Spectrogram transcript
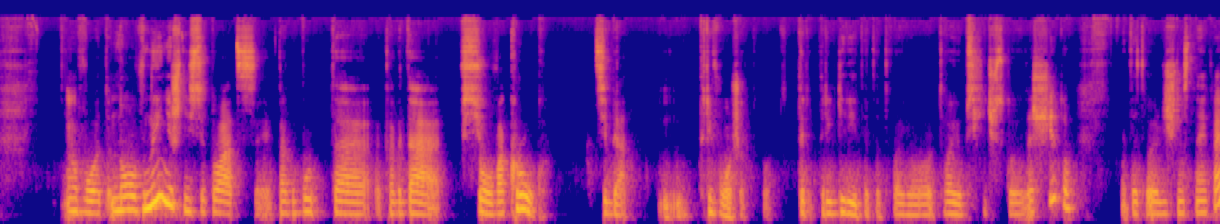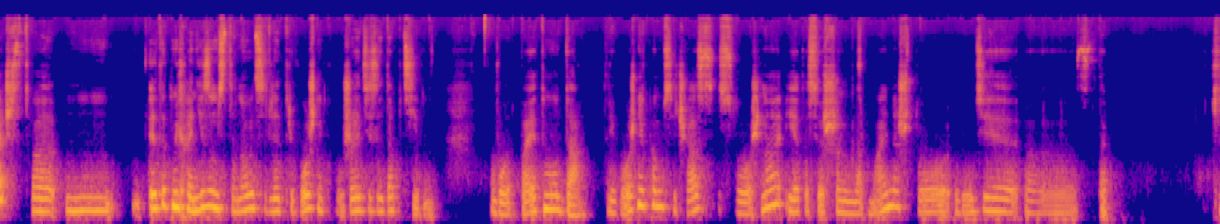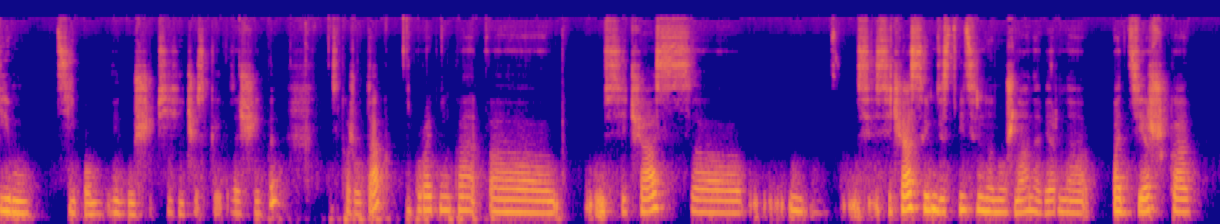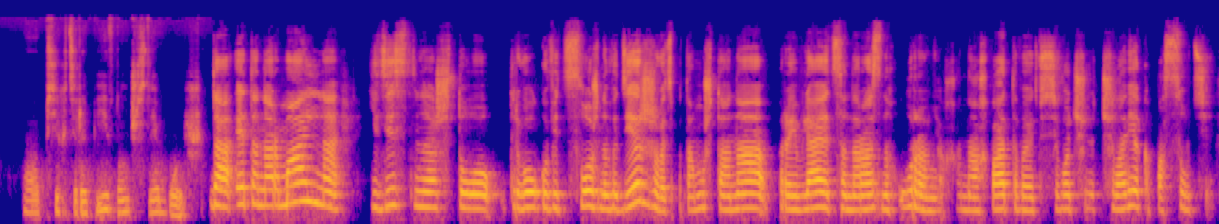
Вот. Но в нынешней ситуации, как будто когда все вокруг тебя тревожит, вот, триггерит это твою, твою психическую защиту, это твое личностное качество, этот механизм становится для тревожника уже дезадаптивным. Вот, поэтому да, тревожникам сейчас сложно, и это совершенно нормально, что люди э, с таким типом ведущей психической защиты, скажу так аккуратненько, э, сейчас, э, сейчас им действительно нужна, наверное, поддержка э, психотерапии в том числе больше. Да, это нормально. Единственное, что тревогу ведь сложно выдерживать, потому что она проявляется на разных уровнях. Она охватывает всего человека, по сути.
